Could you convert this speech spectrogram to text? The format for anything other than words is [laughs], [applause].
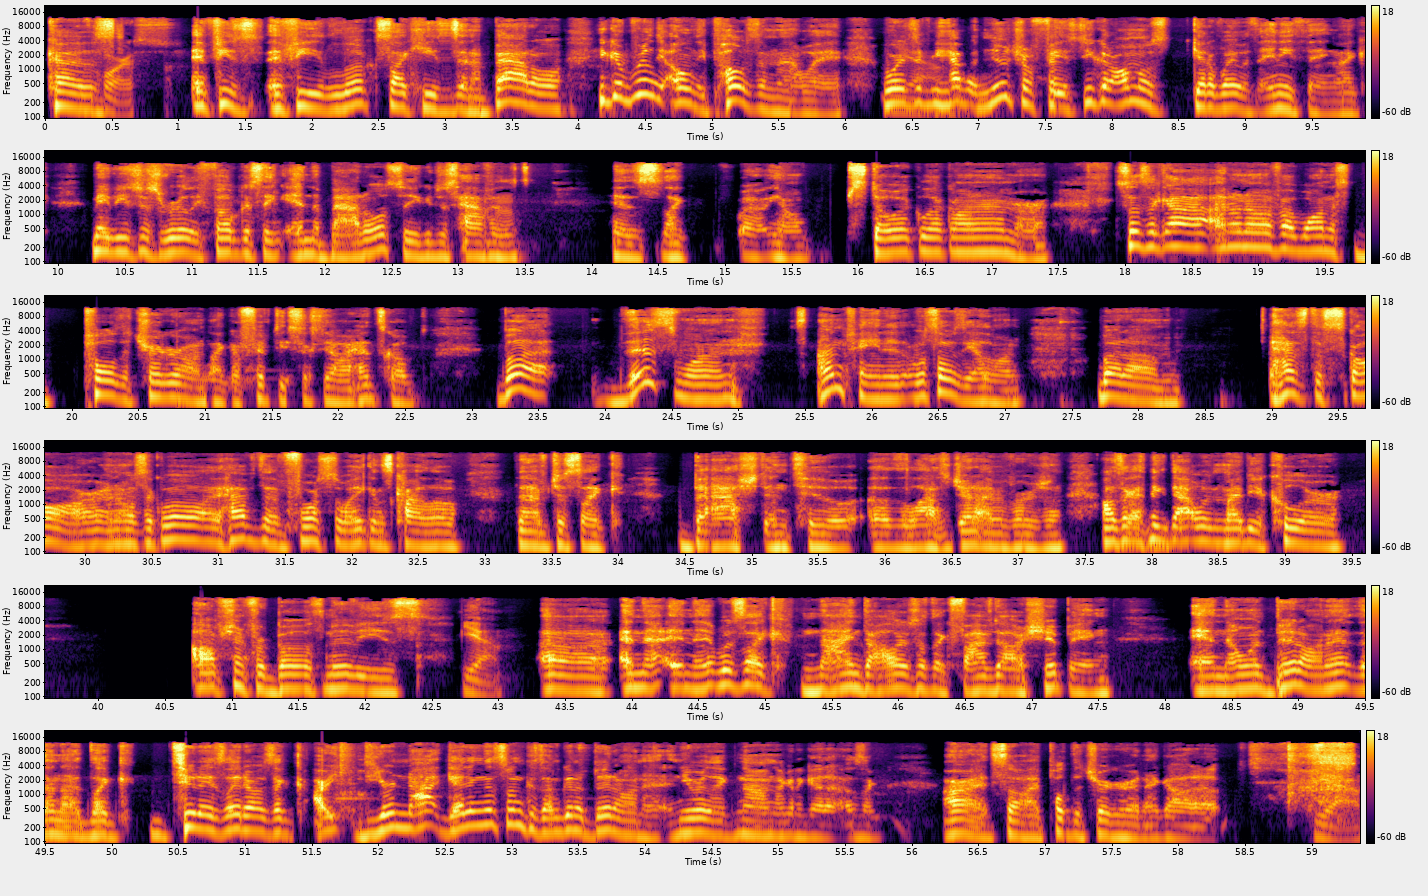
Because if he's if he looks like he's in a battle, you could really only pose him that way. Whereas if you have a neutral face, you could almost get away with anything. Like maybe he's just really focusing in the battle, so you could just have his his like uh, you know stoic look on him. Or so it's like uh, I don't know if I want to pull the trigger on like a 50 60 dollar head sculpt, but this one is unpainted. Well, so is the other one, but um it has the scar, and I was like, well, I have the Force Awakens Kylo that I've just like bashed into uh, the Last Jedi version. I was like, I think that one might be a cooler option for both movies. Yeah. Uh, and that and it was like nine dollars with like five dollars shipping, and no one bid on it. Then I like two days later, I was like, "Are you, you're not getting this one? Because I'm gonna bid on it." And you were like, "No, I'm not gonna get it." I was like, "All right." So I pulled the trigger and I got it. Yeah.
